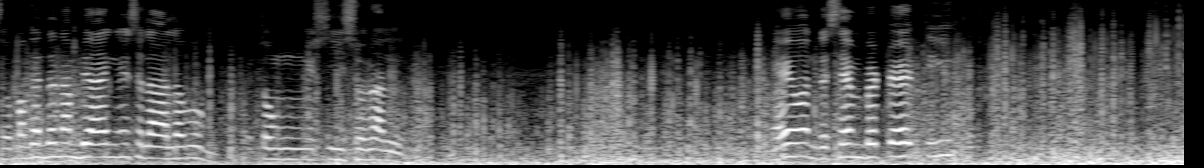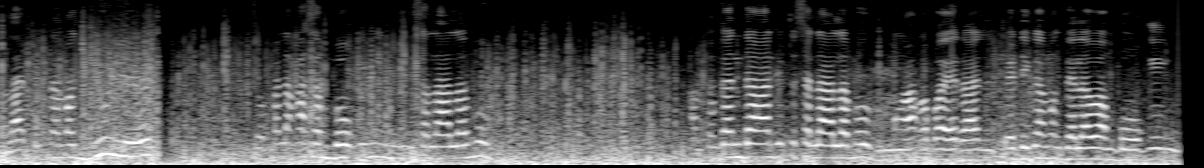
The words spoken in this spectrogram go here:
So maganda ng biyahe ngayon sa Lalamove, itong seasonal. Ngayon, December 30, malapit na mag New Year. So malakas ang booking sa Lalamove. Ang kagandahan dito sa Lalamove mga kabayral, pwede ka magdalawang booking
